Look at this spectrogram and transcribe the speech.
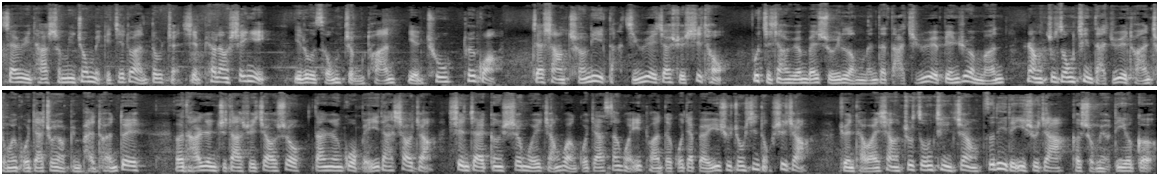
相于他生命中每个阶段都展现漂亮身影，一路从整团演出推广，加上成立打击乐教学系统，不止将原本属于冷门的打击乐变热门，让朱宗庆打击乐团成为国家重要品牌团队。而他任职大学教授，担任过北医大校长，现在更身为掌管国家三馆一团的国家表演艺术中心董事长。全台湾像朱宗庆这样资历的艺术家，可是没有第二个。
